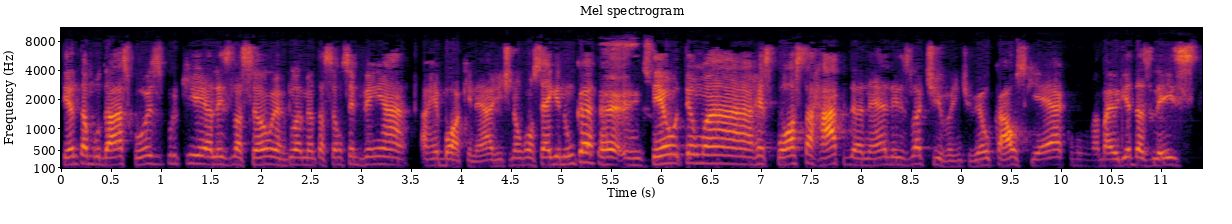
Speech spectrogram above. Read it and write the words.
tenta mudar as coisas porque a legislação e a regulamentação sempre vem a, a reboque, né? A gente não consegue nunca é, ter, ter uma resposta rápida, né, legislativa. A gente vê o caos que é com a maioria das leis é,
